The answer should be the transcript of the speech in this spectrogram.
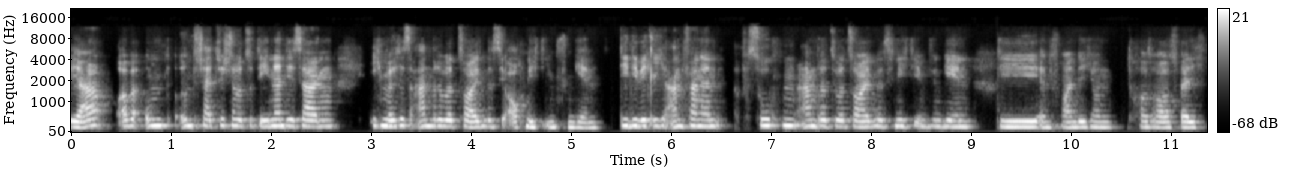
ja, aber und unterscheidet zwischen aber zu denen, die sagen, ich möchte jetzt andere überzeugen, dass sie auch nicht impfen gehen. Die, die wirklich anfangen, versuchen, andere zu überzeugen, dass sie nicht impfen gehen, die entfreunde ich und haus raus, weil ich,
